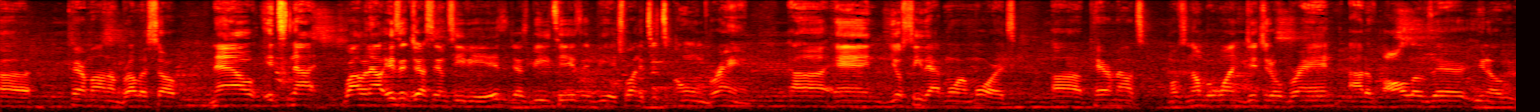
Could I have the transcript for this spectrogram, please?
uh, Paramount umbrella. So now it's not Wild 'N Out isn't just MTV, it isn't just BET, it isn't VH1. It's its own brand, uh, and you'll see that more and more. It's uh, Paramount's most number one digital brand out of all of their, you know,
